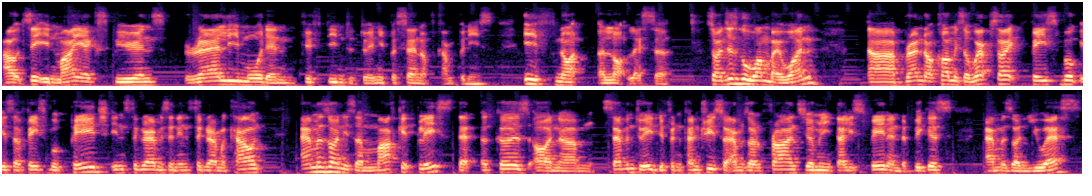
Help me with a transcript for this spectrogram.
I would say, in my experience, rarely more than 15 to 20% of companies, if not a lot lesser. So I'll just go one by one. Uh, brand.com is a website, Facebook is a Facebook page, Instagram is an Instagram account, Amazon is a marketplace that occurs on um, seven to eight different countries. So Amazon France, Germany, Italy, Spain, and the biggest Amazon US.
